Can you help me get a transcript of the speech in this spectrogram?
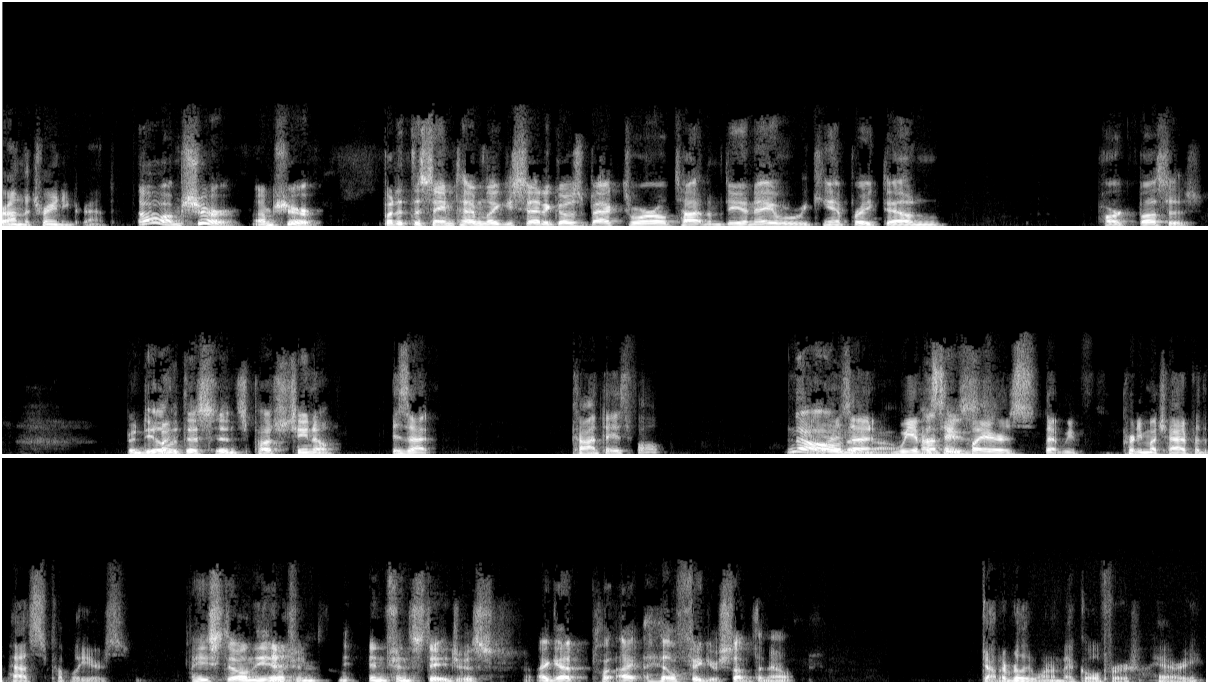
on the training ground. Oh, I'm sure. I'm sure. But at the same time, like you said, it goes back to our old Tottenham DNA where we can't break down parked buses. Been dealing But- with this since Pochettino. Is that Conte's fault? No, or is no, that no. we have the same players that we've pretty much had for the past couple of years? He's still in the Yeah. infant infant stages. I got. Pl- I, he'll figure something out. God, I really wanted that goal for Harry.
